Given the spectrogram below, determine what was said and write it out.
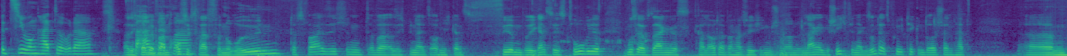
Beziehungen hatte oder Also ich glaube, er war im Aufsichtsrat von Rhön, das weiß ich, und, aber also ich bin da jetzt auch nicht ganz Firmen, über die ganze Historie. Muss ja auch sagen, dass Karl Lauterbach natürlich schon eine lange Geschichte in der Gesundheitspolitik in Deutschland hat. Ähm,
